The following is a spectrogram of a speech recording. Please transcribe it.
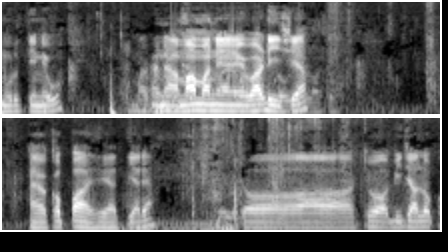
મૂર્તિ ને એવું. અને આ મામાને વાડી છે. આ કપા છે અત્યારે. તો જો બીજા લોકો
